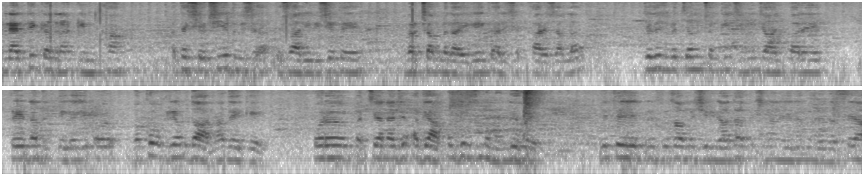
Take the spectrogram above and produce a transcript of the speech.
ਨੈਤਿਕ ਕਦਰਾਂ, ਕੀਮਤਾਂ ਅਤੇ ਸ਼ਖਸੀਅਤ ਵਿਸ਼ਾ- ਉਸਾਰੀ ਵਿਸ਼ੇ ਤੇ ਵਰਕਸ਼ਾਪ ਲਗਾਈ ਗਈ ਕਾਰਜਸ਼ਾਲਾ, ਜਿਹਦੇ ਵਿੱਚ ਬੱਚਿਆਂ ਨੂੰ ਚੰਗੀ ਜੀਵਨ ਜਾਂਚ ਬਾਰੇ ਪ੍ਰੇਰਨਾ ਦਿੱਤੀ ਗਈ ਔਰ ਵੱਖੋ ਵੱਖਰੀਆਂ ਉਦਾਹਰਨਾਂ ਦੇ ਕੇ ਔਰ ਬੱਚਿਆਂ ਨੇ ਅੱਜ ਅਧਿਆਪਕ ਦਿਵਸ ਮਨਾਉਂਦੇ ਹੋਏ ਜਿੱਥੇ ਪ੍ਰਿੰਸੀਪਲ ਸਾਹਿਬ ਨੇ ਸ਼੍ਰੀ ਰਾਧਾ ਕ੍ਰਿਸ਼ਨ ਜੀ ਦੇ ਬਾਰੇ ਦੱਸਿਆ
